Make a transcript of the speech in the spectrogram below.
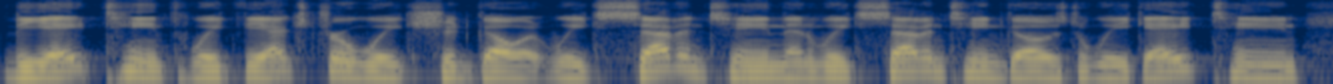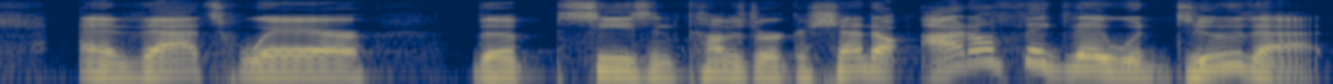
the 18th week, the extra week, should go at week 17. Then week 17 goes to week 18, and that's where the season comes to a crescendo. I don't think they would do that.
